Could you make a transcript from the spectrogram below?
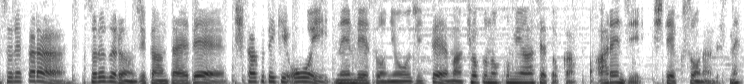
それからそれぞれの時間帯で比較的多い年齢層に応じて、まあ、曲の組み合わせとかアレンジしていくそうなんですね。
